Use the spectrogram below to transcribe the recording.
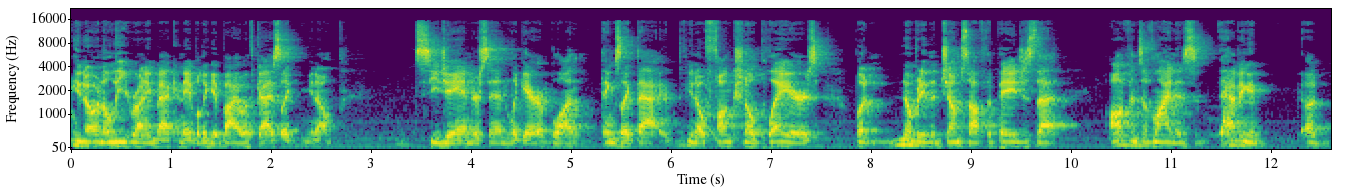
you know, an elite running back and able to get by with guys like you know, C.J. Anderson, LeGarrette Blunt, things like that. You know, functional players, but nobody that jumps off the page is that offensive line is having a, a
